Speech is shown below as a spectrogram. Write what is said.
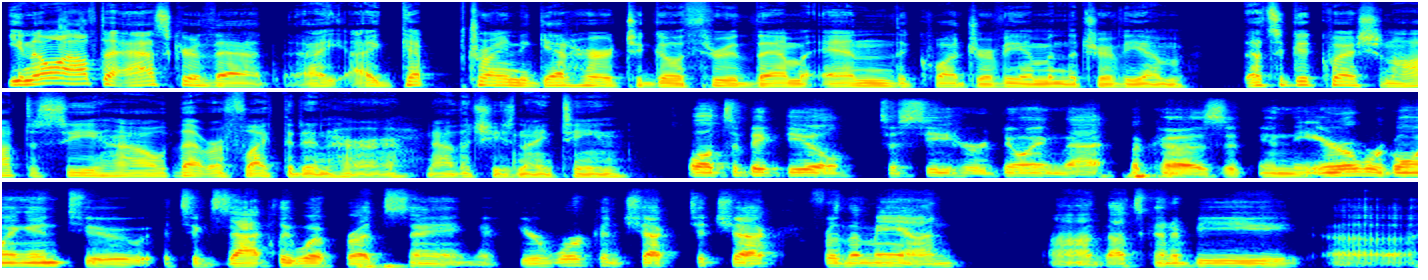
You know, I'll have to ask her that. I, I kept trying to get her to go through them and the quadrivium and the trivium. That's a good question. I'll have to see how that reflected in her now that she's 19. Well, it's a big deal to see her doing that because in the era we're going into, it's exactly what Brett's saying. If you're working check to check for the man, uh, that's going to be uh,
